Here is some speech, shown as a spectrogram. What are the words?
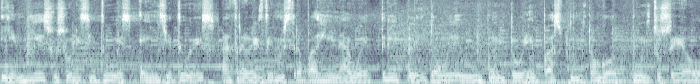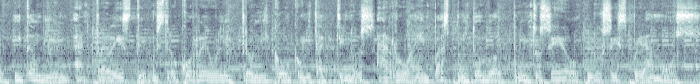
y envíe sus solicitudes e inquietudes a través de nuestra página web www.empas.gov.co y también a través de nuestro correo electrónico contáctenos arroba empas.gov.co. Los esperamos.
